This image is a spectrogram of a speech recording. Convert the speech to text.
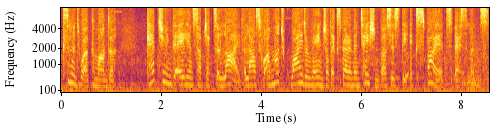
Excellent work, Commander. Capturing the alien subjects alive allows for a much wider range of experimentation versus the expired specimens.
